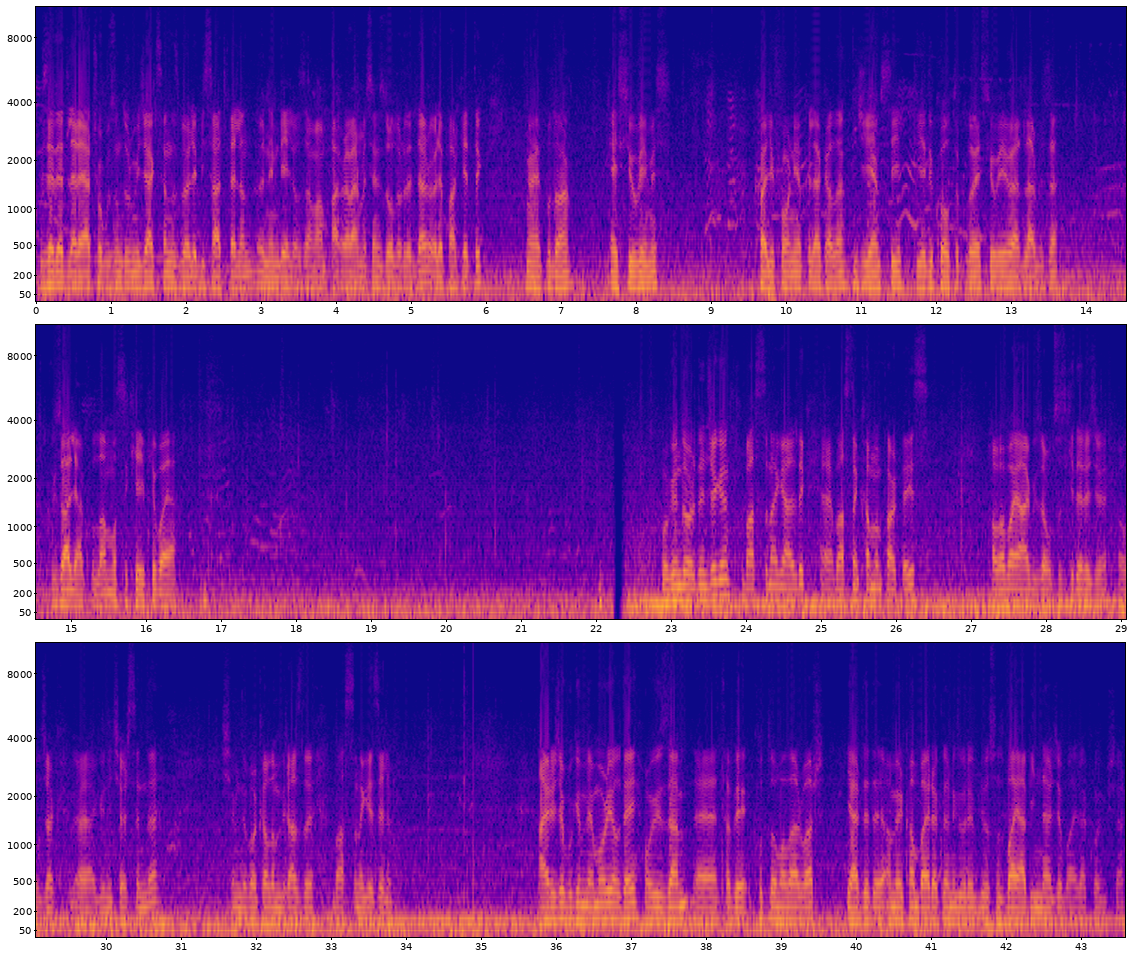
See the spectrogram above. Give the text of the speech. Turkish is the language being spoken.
Bize dediler eğer çok uzun durmayacaksanız böyle bir saat falan önemli değil o zaman para vermeseniz de olur dediler. Öyle park ettik. Evet bu da SUV'miz. California plakalı GMC 7 koltuklu SUV verdiler bize. Güzel ya kullanması keyifli baya. Bugün dördüncü gün. Boston'a geldik. Ee, Boston Common Park'tayız. Hava bayağı güzel. 32 derece olacak e, gün içerisinde. Şimdi bakalım biraz da Boston'ı gezelim. Ayrıca bugün Memorial Day. O yüzden e, tabi kutlamalar var. Yerde de Amerikan bayraklarını görebiliyorsunuz. Bayağı binlerce bayrak koymuşlar.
